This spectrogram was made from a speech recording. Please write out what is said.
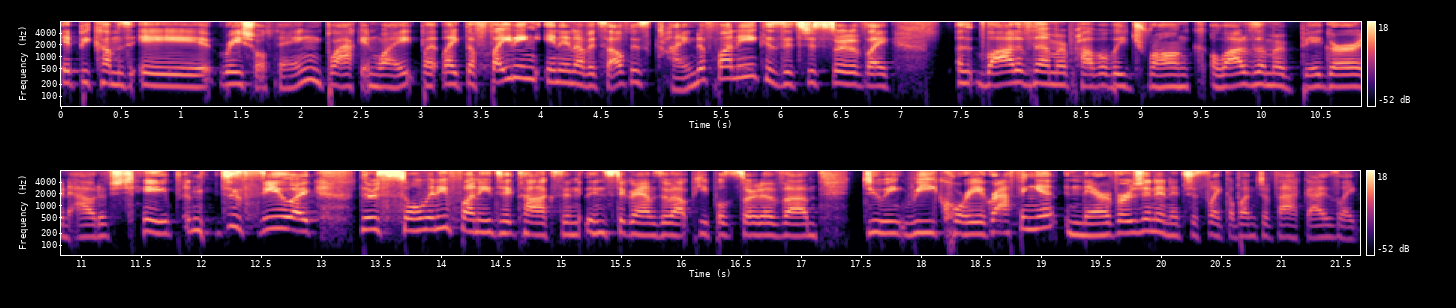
it becomes a racial thing, black and white. But like the fighting in and of itself is kind of funny because it's just sort of like a lot of them are probably drunk. A lot of them are bigger and out of shape. And just see like there's so many funny TikToks and Instagrams about people sort of um, doing re choreographing it in their version. And it's just like a bunch of fat guys like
